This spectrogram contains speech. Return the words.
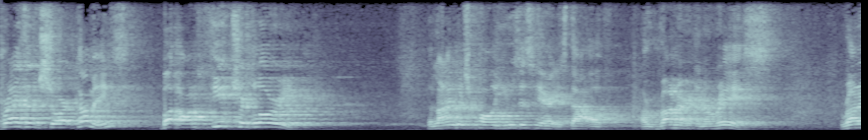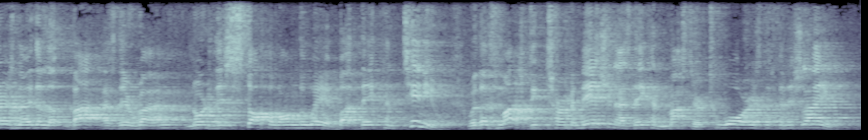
present shortcomings, but on future glory. The language Paul uses here is that of a runner in a race. Runners neither look back as they run, nor do they stop along the way, but they continue with as much determination as they can muster towards the finish line.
